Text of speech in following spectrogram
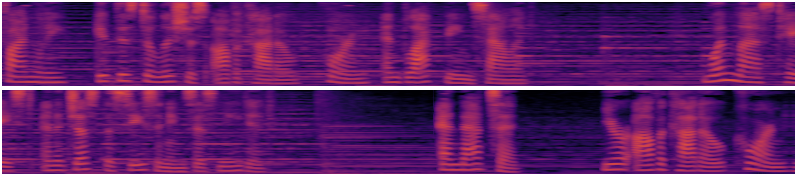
Finally, give this delicious avocado, corn, and black bean salad one last taste and adjust the seasonings as needed. And that's it. Your avocado, corn,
